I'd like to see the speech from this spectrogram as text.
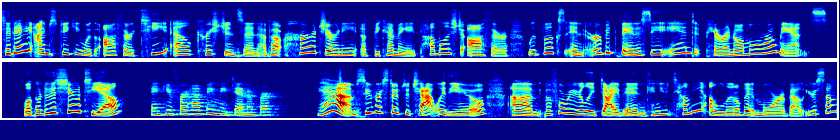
Today, I'm speaking with author T.L. Christianson about her journey of becoming a published author with books in urban fantasy and paranormal romance. Welcome to the show, T.L. Thank you for having me, Jennifer. Yeah, I'm super stoked to chat with you. Um, before we really dive in, can you tell me a little bit more about yourself?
